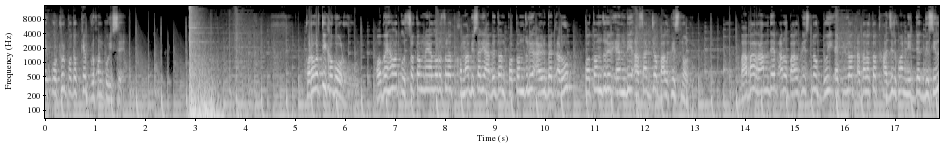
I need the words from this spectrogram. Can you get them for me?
এই কঠোৰ পদক্ষেপ গ্ৰহণ কৰিছে। পৰৱৰ্তী খবৰ অৱশেষত উচ্চতম ন্যায়ালয়ৰ ওচৰত ক্ষমা বিচাৰি আবেদন পতঞ্জলি আয়ুৰ্বেদ আৰু পতঞ্জলিৰ এম ডি আচাৰ্য বালকৃষ্ণৰ। বাবা ৰামদেৱ আৰু বালকৃষ্ণক দুই এপ্ৰিলত আদালতত হাজিৰ হোৱাৰ নিৰ্দেশ দিছিল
